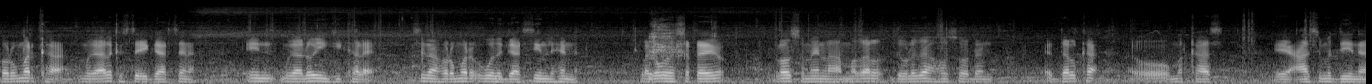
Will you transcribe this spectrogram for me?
horumarka magaalo kasta ay gaartana in magaalooyinkii kale sidaan horumar u wada gaarsiin lahaynna laga wada shaqeeyo loo samayn lahaa madal dowladaha hoos oo dhan ee dalka oo markaas caasimaddiina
